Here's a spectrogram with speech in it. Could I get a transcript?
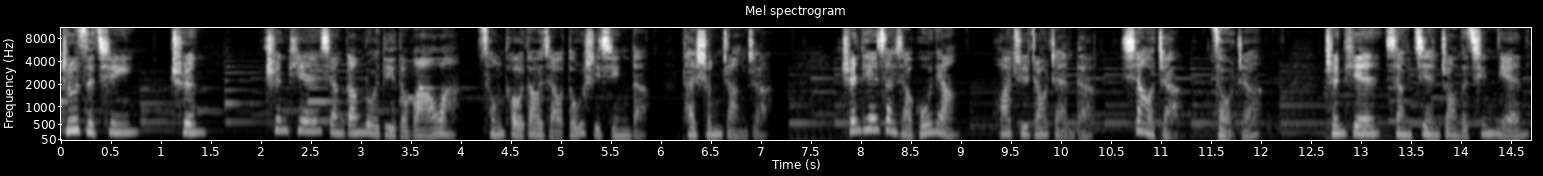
朱自清，春，春天像刚落地的娃娃，从头到脚都是新的，它生长着。春天像小姑娘，花枝招展的笑着走着。春天像健壮的青年，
